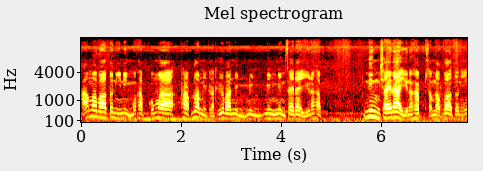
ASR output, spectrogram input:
ถามมาว่าตัวนี้นิ่งมั้ครับ ผมว่าภาพร่วมนี่ก็ถือว่านิ่งนิ่งนิ่งนิ่งใช้ได้อยู่นะครับนิ่งใช้ได้อยู่นะครับสำหรับว่าตัวนี้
